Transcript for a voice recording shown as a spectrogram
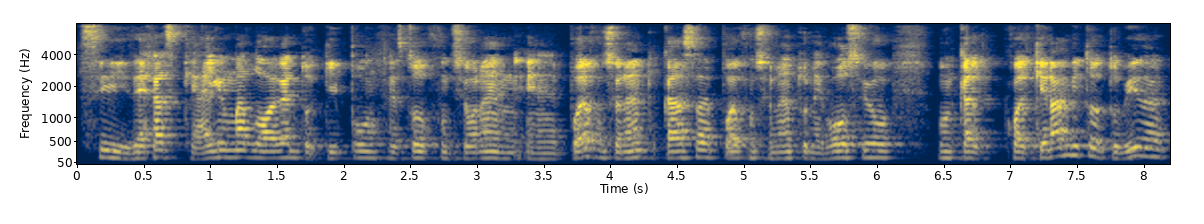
si dejas que alguien más lo haga en tu equipo, esto funciona en, puede funcionar en tu casa, puede funcionar en tu negocio o en cualquier ámbito de tu vida.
